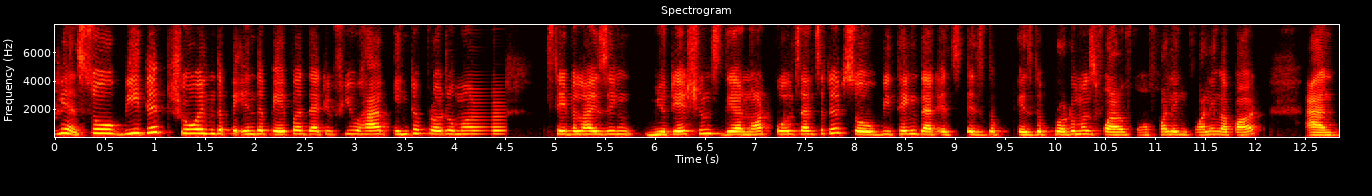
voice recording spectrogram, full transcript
Yes, so we did show in the in the paper that if you have interprotomer stabilizing mutations, they are not cold sensitive. So we think that it's is the is the protomers falling falling apart, and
